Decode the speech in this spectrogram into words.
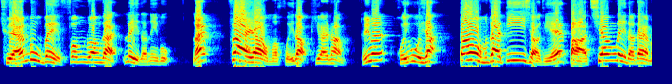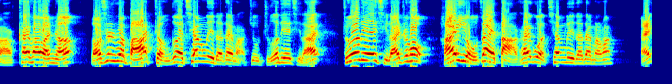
全部被封装在类的内部。来，再让我们回到 Pycharm，同学们回顾一下，当我们在第一小节把枪类的代码开发完成。老师是不是，把整个枪类的代码就折叠起来，折叠起来之后，还有再打开过枪类的代码吗？哎，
